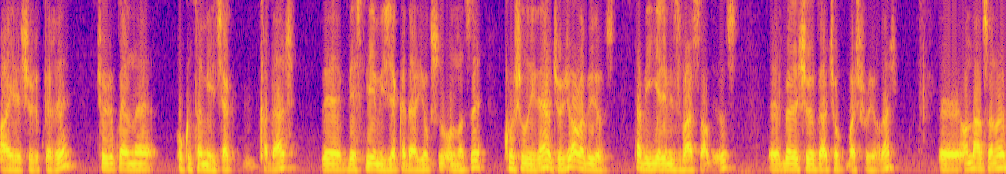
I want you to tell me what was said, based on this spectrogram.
aile çocukları çocuklarını okutamayacak kadar ve besleyemeyecek kadar yoksul olması koşuluyla her çocuğu alabiliyoruz. Tabii yerimiz varsa alıyoruz. E, Böyle çocuklar çok başvuruyorlar. E, Ondan sonra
